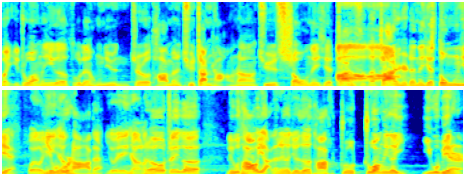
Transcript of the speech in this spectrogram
伪装一个苏联红军，之后他们去战场上去收那些战死的啊战士的那些东西、遗我有印象物啥的。有印象了。然后这个刘涛演的那个角色，他装装一个医医务兵，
